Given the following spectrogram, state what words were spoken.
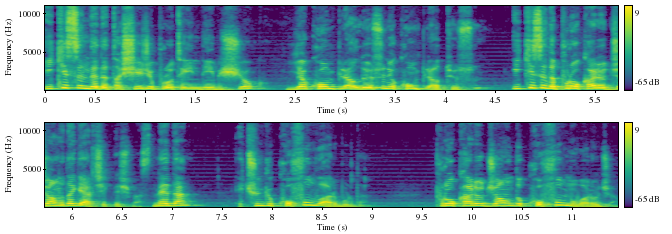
İkisinde de taşıyıcı protein diye bir şey yok. Ya komple alıyorsun ya komple atıyorsun. İkisi de prokaryot canlıda gerçekleşmez. Neden? E çünkü koful var burada. Prokaryot canlıda koful mu var hocam?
